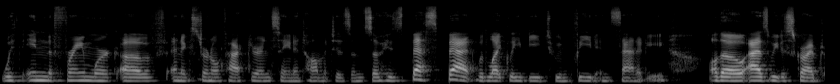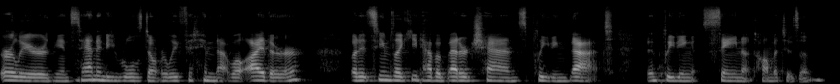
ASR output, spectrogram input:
within the framework of an external factor insane automatism. So his best bet would likely be to plead insanity. Although, as we described earlier, the insanity rules don't really fit him that well either, but it seems like he'd have a better chance pleading that than pleading sane automatism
